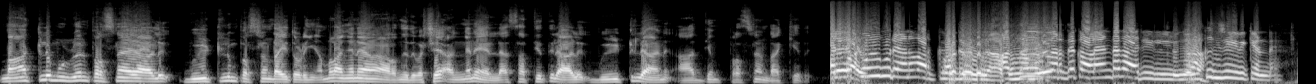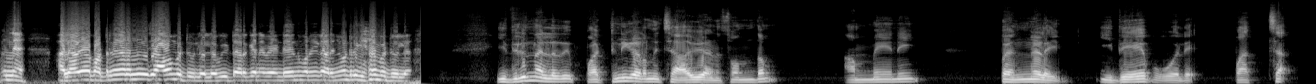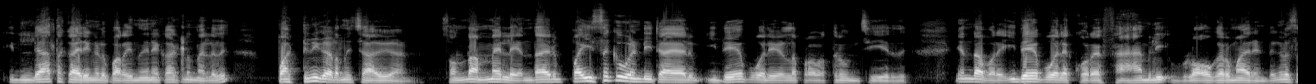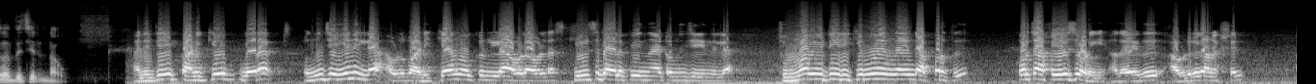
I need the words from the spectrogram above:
നാട്ടിൽ മുഴുവൻ പ്രശ്നമായ ആൾ വീട്ടിലും പ്രശ്നം ഉണ്ടായി തുടങ്ങി. നമ്മൾ അങ്ങനെയാണ് അറിഞ്ഞത്. പക്ഷേ അങ്ങനെയല്ല. സത്യത്തിൽ ആൾ വീട്ടിലാണ് ആദ്യം പ്രശ്നം ഉണ്ടാക്കിയത്. കൂടെയാണ് വർക്ക് കിട്ടുന്നത്. വെറുതെ കളയേണ്ട കാര്യമില്ലല്ലോ. ഞങ്ങൾക്ക് ജീവിക്കണ്ടേ? പിന്നെ അല്ലാതെ പട്ടിണി കിടന്ന് ചാവാൻ പറ്റൂലല്ലോ. വീട്ടുകാർക്ക് എന്നെ വേണ്ടേന്ന് പറഞ്ഞ് കരഞ്ഞോണ്ടിരിക്കാൻ പറ്റൂല. ഇതിലും നല്ലത് പട്ടിണി കിടന്ന് ചാവുകയാണ്. സ്വന്തം അമ്മേനെയും പെങ്ങളെയും ഇതേപോലെ പച്ച ഇല്ലാത്ത കാര്യങ്ങൾ പറയുന്നതിനെക്കാട്ടിലും നല്ലത് പട്ടിണി കിടന്ന് ചാകുകയാണ്. സ്വന്തം അമ്മയല്ലേ എന്തായാലും പൈസക്ക് വേണ്ടിയിട്ടായാലും ഇതേപോലെയുള്ള പ്രവർത്തനമൊന്നും ചെയ്യരുത്. എന്താ പറയുക ഇതേപോലെ കുറേ ഫാമിലി വ്ളോഗർമാരുണ്ട് നിങ്ങൾ ശ്രദ്ധിച്ചിട്ടുണ്ടാവും. അനിയത്തി പണിക്ക് വേറെ ഒന്നും ചെയ്യണില്ല അവൾ പഠിക്കാൻ നോക്കണില്ല അവൾ അവളുടെ സ്കിൽസ് ഡെവലപ്പ് ചെയ്യുന്നതായിട്ടൊന്നും ചെയ്യുന്നില്ല. ചുമ്മാ വീട്ടിൽ ഇരിക്കുന്നു എന്നതിന്റെ അപ്പുറത്ത് കുറച്ച് അഫയേഴ്സ് തുടങ്ങി. അതായത് അവിടെ ഒരു കണക്ഷൻ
